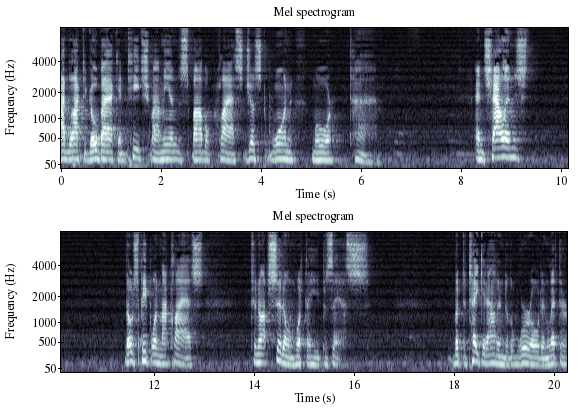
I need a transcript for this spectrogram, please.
I'd like to go back and teach my men's Bible class just one more time. And challenge those people in my class to not sit on what they possess, but to take it out into the world and let their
